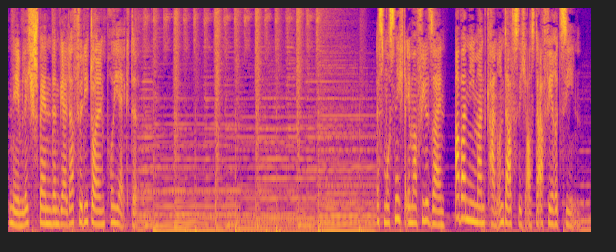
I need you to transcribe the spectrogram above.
nämlich Spendengelder für die tollen Projekte. Es muss nicht immer viel sein, aber niemand kann und darf sich aus der Affäre ziehen.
